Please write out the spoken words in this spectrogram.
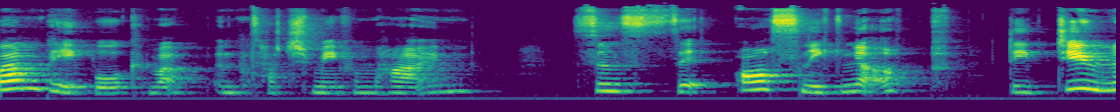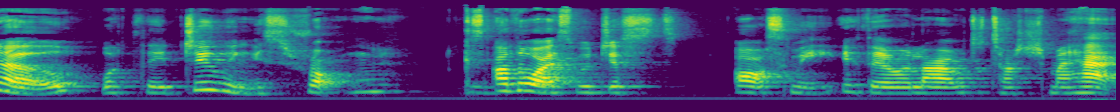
When people come up and touch me from behind, since they are sneaking up, they do know what they're doing is wrong. Because otherwise, would just ask me if they're allowed to touch my hair.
